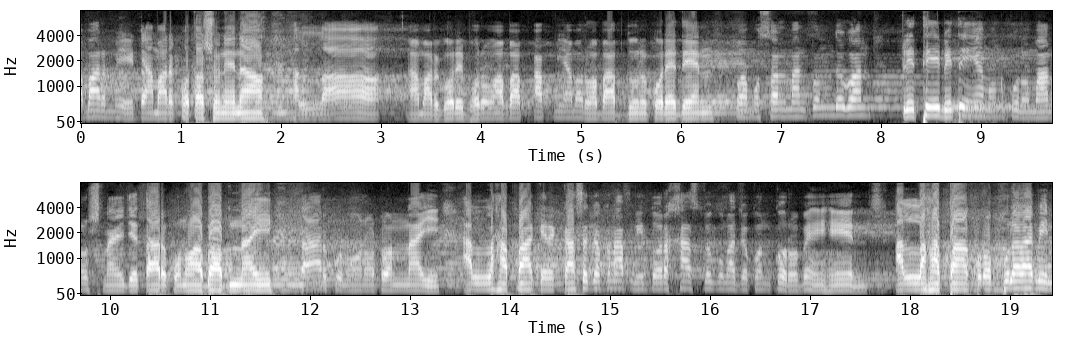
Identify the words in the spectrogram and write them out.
আমার মেয়েটা আমার কথা শুনে না। আল্লাহ আমার ঘরে বড় অভাব, আপনি আমার অভাব দূর করে দেন। ও মুসলমান বন্ধুগণ, পৃথিবীতে এমন কোনো মানুষ নাই যে তার কোনো অভাব নাই, তার কোনো অনটন নাই। আল্লাহ পাকের কাছে যখন আপনি দরখাস্তগুলা যখন করবেন, আল্লাহ পাক রব্বুল আলামিন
